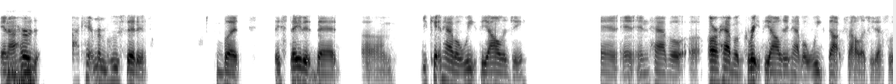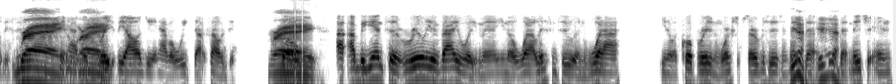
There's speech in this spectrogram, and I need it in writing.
And mm-hmm. I heard, I can't remember who said it, but they stated that um, you can't have a weak theology and, and, and have a or have a great theology and have a weak doxology. That's what they said. Right. You have right. a great theology and have a weak doxology. Right. So I, I began to really evaluate, man. You know what I listen to and what I, you know, incorporated in worship services and things yeah, that yeah. that nature. And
